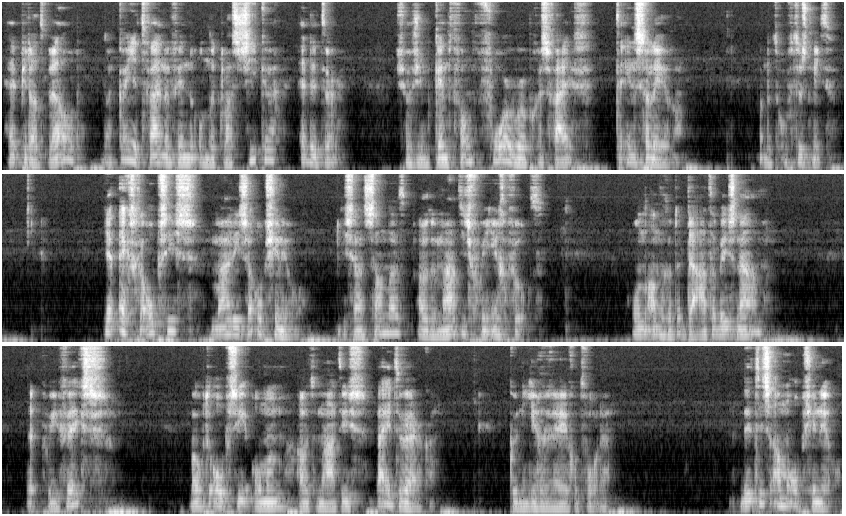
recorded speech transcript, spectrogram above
Heb je dat wel, dan kan je het fijner vinden om de klassieke editor, zoals je hem kent van voor WordPress 5, te installeren. Maar dat hoeft dus niet. Je hebt extra opties, maar die zijn optioneel. Die staan standaard automatisch voor je ingevuld. Onder andere de database naam, de prefix, maar ook de optie om hem automatisch bij te werken. Kunnen hier geregeld worden. Dit is allemaal optioneel.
